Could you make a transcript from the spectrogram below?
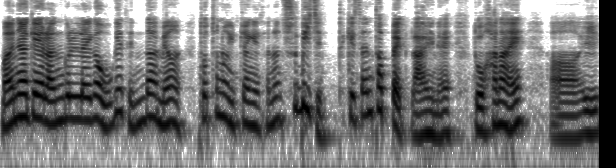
만약에 랑글레가 오게 된다면 토트넘 입장에서는 수비진 특히 센터백 라인에 또 하나의 어, 이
